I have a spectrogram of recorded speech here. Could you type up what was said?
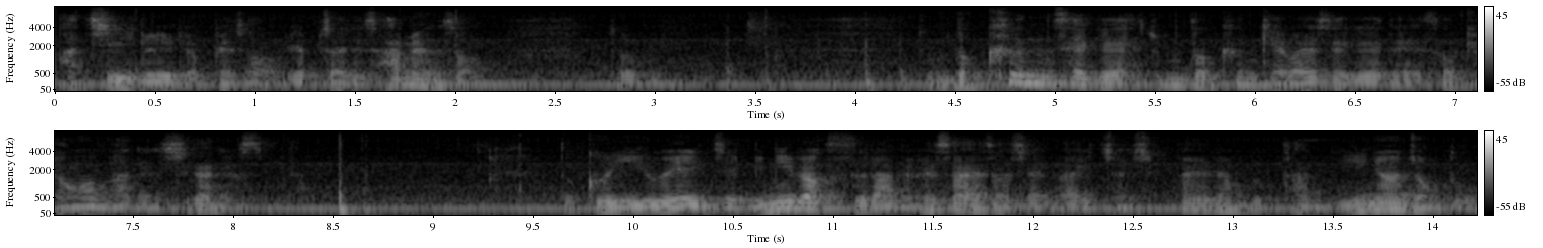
같이 일을 옆에서 옆자리에서 하면서 좀 좀 더 큰 세계, 좀 더 큰 개발 세계에 대해서 경험하는 시간이었습니다. 또 그 이후에 이제 미미박스라는 회사에서 제가 2018년부터 한 2년 정도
